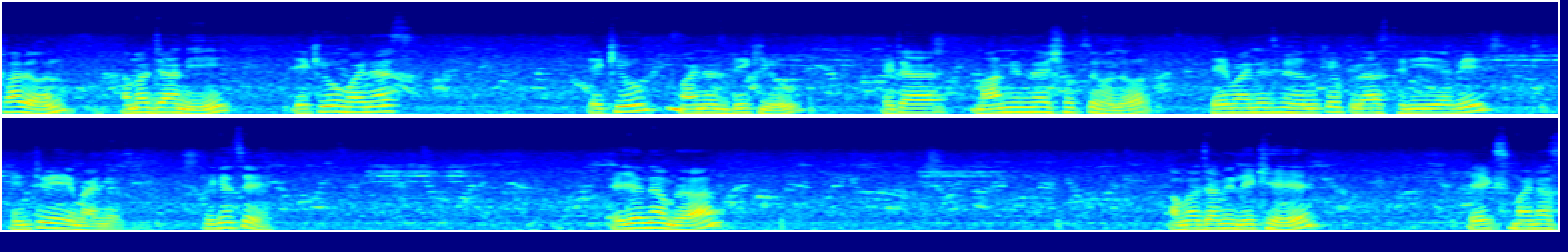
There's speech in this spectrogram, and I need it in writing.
কারণ আমরা জানি a cube minus a cube minus b cube এটা মান নির্ণয়ের সূত্র হলো a minus b whole cube plus three a b into a minus b ঠিক আছে? এই জন্য আমরা আমরা জানি লিখে x minus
